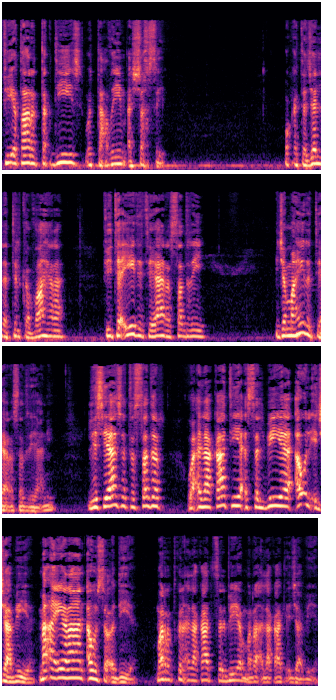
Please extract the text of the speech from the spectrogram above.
في إطار التقديس والتعظيم الشخصي. وقد تجلت تلك الظاهرة في تأييد التيار الصدري جماهير التيار الصدري يعني لسياسة الصدر وعلاقاته السلبية أو الإيجابية مع إيران أو السعودية. مرة تكون علاقات سلبية ومرة علاقات إيجابية.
